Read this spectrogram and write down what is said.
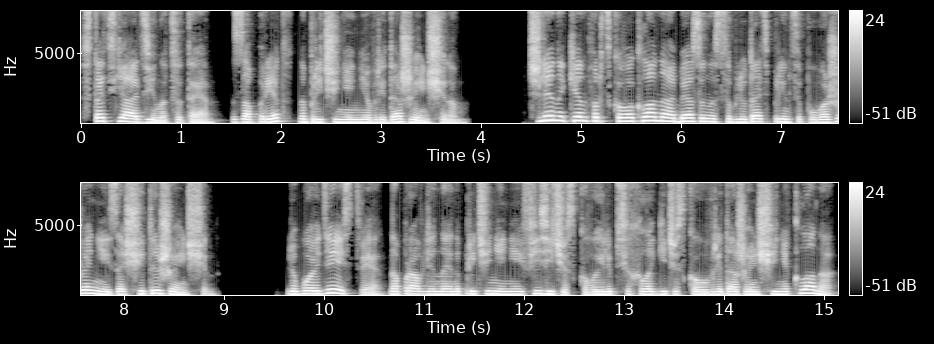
Статья 11. Запрет на причинение вреда женщинам. Члены Кенфордского клана обязаны соблюдать принцип уважения и защиты женщин. Любое действие, направленное на причинение физического или психологического вреда женщине клана,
